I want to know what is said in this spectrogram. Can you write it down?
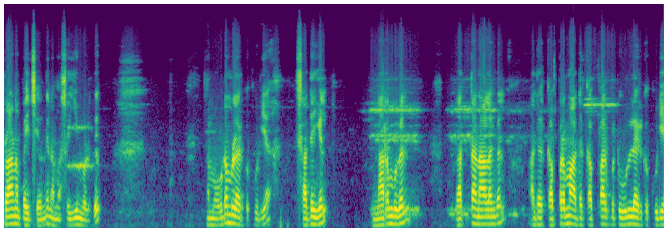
பிராண பயிற்சியை வந்து நம்ம செய்யும் பொழுது நம்ம உடம்புல இருக்கக்கூடிய சதைகள் நரம்புகள் இரத்த நாளங்கள் அதற்கு அப்புறமா அதற்கு அப்பாற்பட்டு உள்ளே இருக்கக்கூடிய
